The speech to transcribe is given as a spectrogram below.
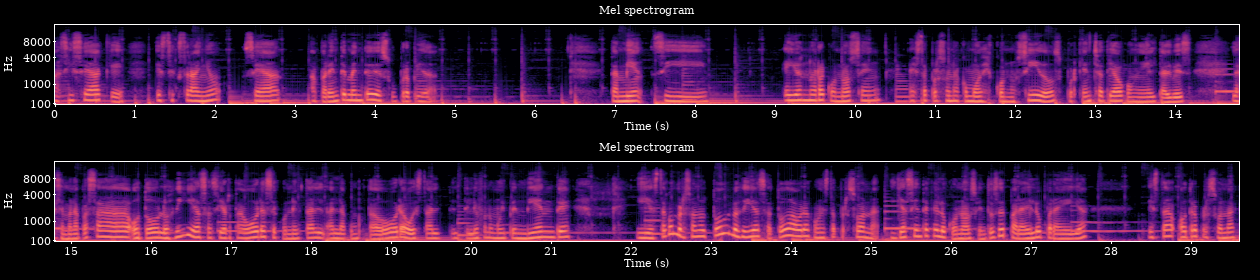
Así sea que este extraño sea aparentemente de su propiedad. También si ellos no reconocen a esta persona como desconocidos porque han chateado con él tal vez la semana pasada o todos los días a cierta hora se conecta a la computadora o está el, teléfono muy pendiente y está conversando todos los días a toda hora con esta persona y ya siente que lo conoce. Entonces para él o para ella, esta otra persona,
